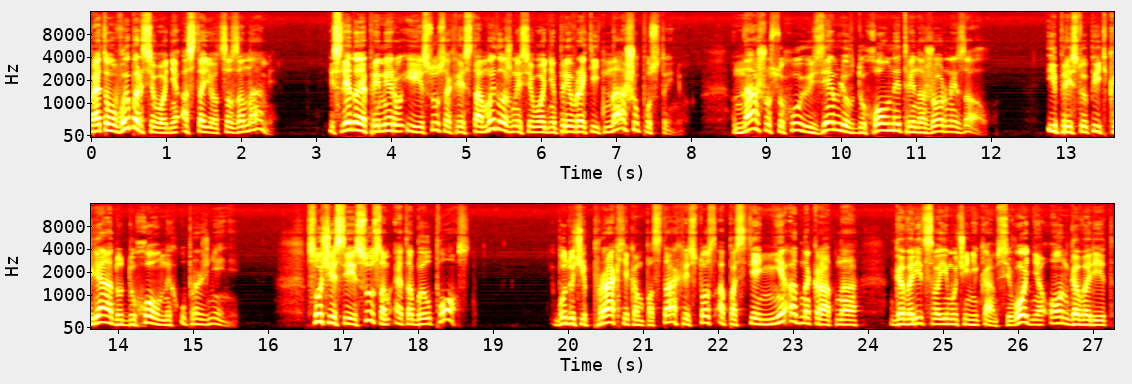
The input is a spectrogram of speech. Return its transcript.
Поэтому выбор сегодня остается за нами. И следуя примеру Иисуса Христа, мы должны сегодня превратить нашу пустыню, нашу сухую землю в духовный тренажерный зал и приступить к ряду духовных упражнений. В случае с Иисусом это был пост. Будучи практиком поста, Христос о посте неоднократно говорит своим ученикам. Сегодня Он говорит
